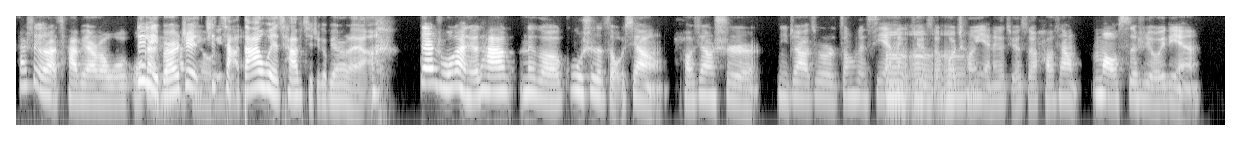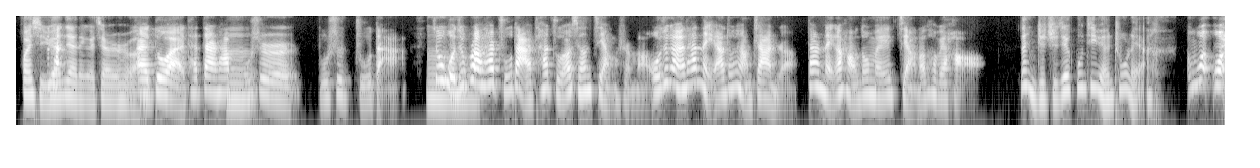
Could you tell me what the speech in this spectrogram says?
它是有点擦边儿吧？我我这里边儿这这咋搭我也擦不起这个边儿来呀。但是我感觉他那个故事的走向好像是，你知道，就是曾舜晞演那个角色和毅演那个角色，好像貌似是有一点，欢喜冤家那个劲儿是吧？哎，对他，但是他不嗯是不是主打，就我就不知道嗯他主打他主要想讲什么，我就感觉他哪样都想站着，但是哪个好像都没讲的特别好。那你就直接攻击原著了呀？我我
